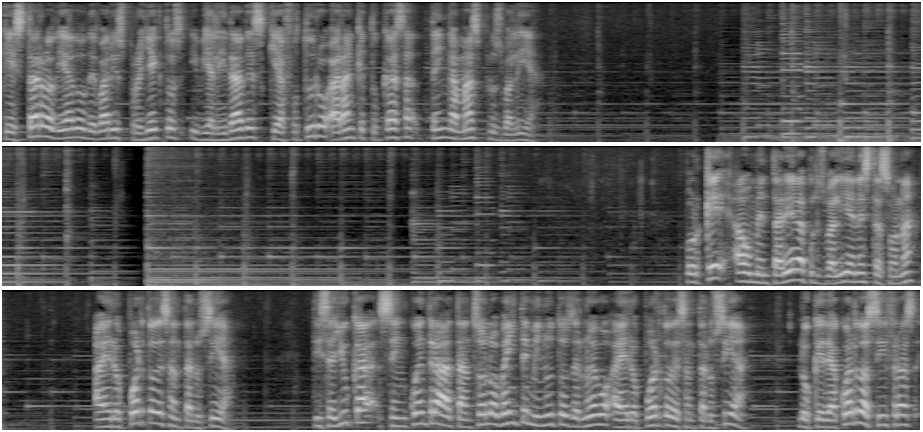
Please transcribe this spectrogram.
que está rodeado de varios proyectos y vialidades que a futuro harán que tu casa tenga más plusvalía. ¿Por qué aumentaría la plusvalía en esta zona? Aeropuerto de Santa Lucía. Tizayuca se encuentra a tan solo 20 minutos del nuevo aeropuerto de Santa Lucía, lo que de acuerdo a cifras,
